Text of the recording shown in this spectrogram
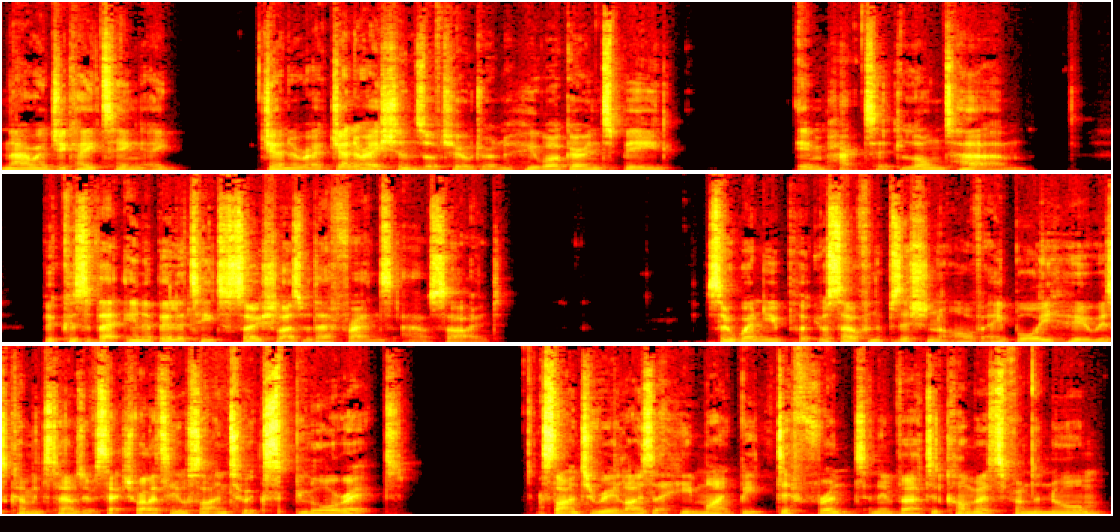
now educating a genera- generations of children who are going to be impacted long term because of their inability to socialize with their friends outside. So when you put yourself in the position of a boy who is coming to terms with sexuality or starting to explore it, starting to realize that he might be different in inverted commas from the norm,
